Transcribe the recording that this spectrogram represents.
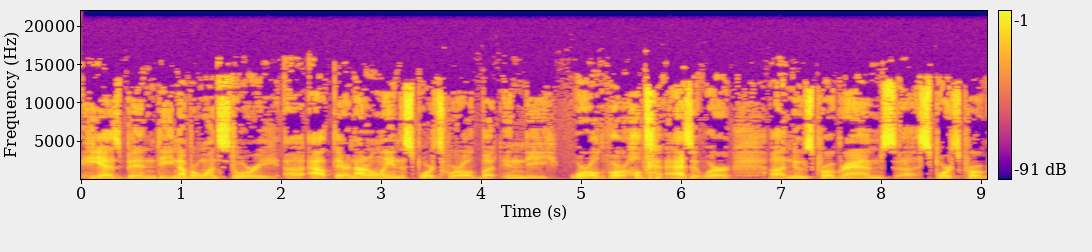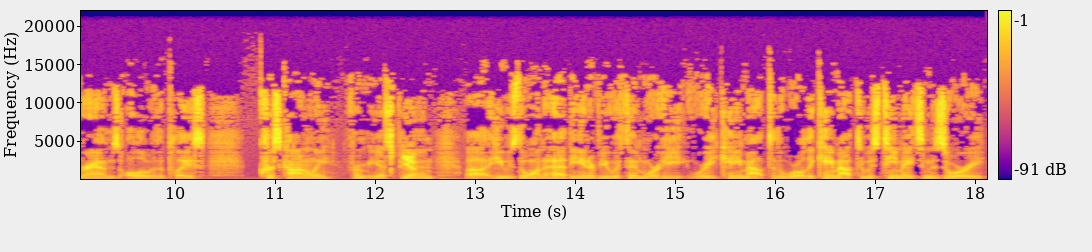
he has been the number one story uh, out there, not only in the sports world, but in the world world, as it were. Uh, news programs, uh, sports programs, all over the place. Chris Connelly from ESPN. Yep. Uh, he was the one that had the interview with him where he where he came out to the world. He came out to his teammates in Missouri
